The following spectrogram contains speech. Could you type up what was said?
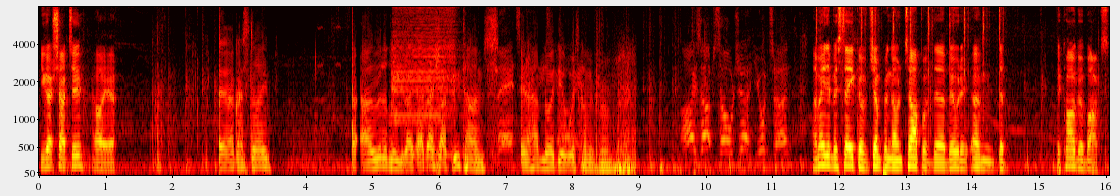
You got shot too? Oh yeah. Yeah, I got sniped. I, I literally, like, I got shot three times, and I have no idea where it's coming from. Eyes up, soldier. Your turn. I made a mistake of jumping on top of the building, um, the the cargo box.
